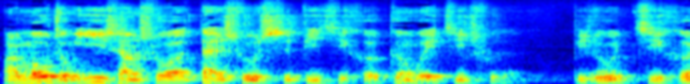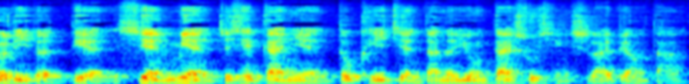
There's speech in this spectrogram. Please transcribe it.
而某种意义上说，代数是比几何更为基础的。比如几何里的点、线、面这些概念都可以简单的用代数形式来表达。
